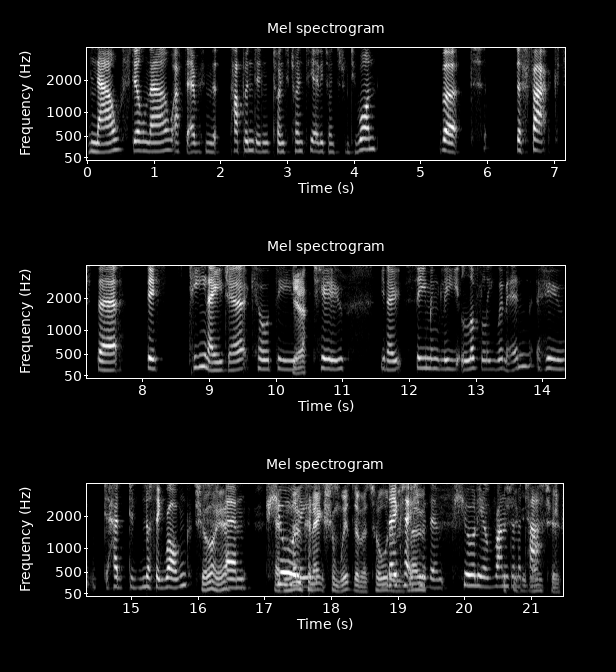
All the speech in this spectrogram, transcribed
now, still now, after everything that happened in 2020, early 2021. But the fact that this teenager killed these Yeah. two, you know, seemingly lovely women who had did nothing wrong, Sure, yeah. um, Had purely no connection with them at all. no connection no with them, purely a random attack motive.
